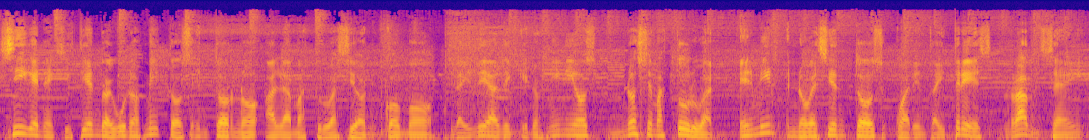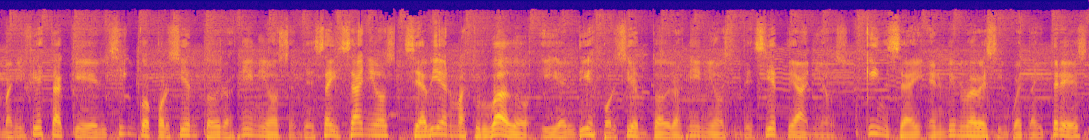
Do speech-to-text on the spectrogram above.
siguen existiendo algunos mitos en torno a la masturbación, como la idea de que los niños no se masturban. En 1943, Ramsey manifiesta que el 5% de los niños de 6 años se habían masturbado y el 10% de los niños de 7 años. Kinsey en 1953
